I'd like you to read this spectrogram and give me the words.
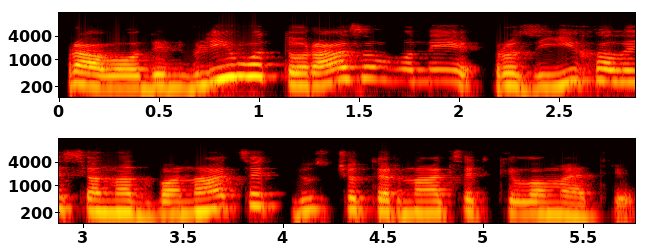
вправо, один вліво, то разом вони роз'їхалися на 12 плюс 14 кілометрів.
